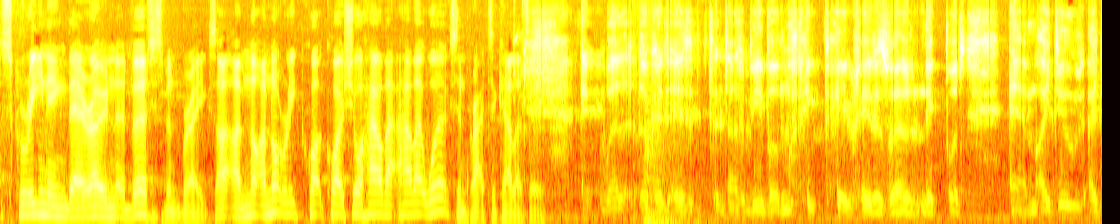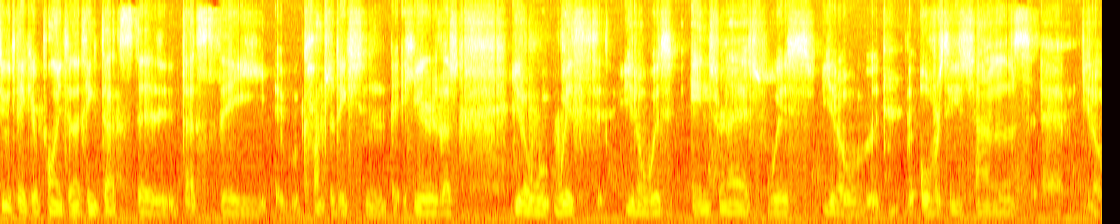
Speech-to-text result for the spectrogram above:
screening their own advertisement breaks. I, am not. I'm not really quite quite sure how that how that works in practicality. Uh, well, look, it, it, that'll be above my pay grade as well, Nick. But um, I do I do take your point, and I think that's the that's the contradiction here. That you know, with you know, with internet, with you know, overseas channels, um, you know,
